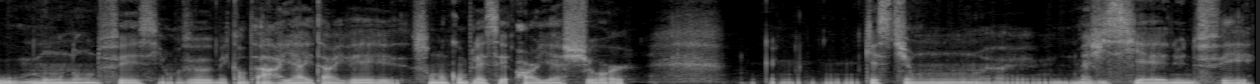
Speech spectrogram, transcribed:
ou mon nom de fée si on veut, mais quand Aria est arrivée, son nom complet c'est Arya Shore. Une question, euh, une magicienne, une fée.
